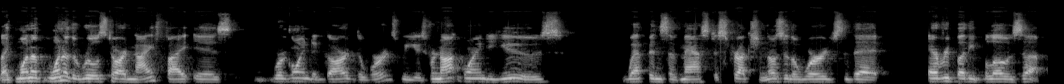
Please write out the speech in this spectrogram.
like one of one of the rules to our knife fight is we're going to guard the words we use. We're not going to use weapons of mass destruction. Those are the words that everybody blows up.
